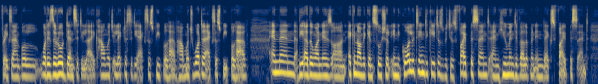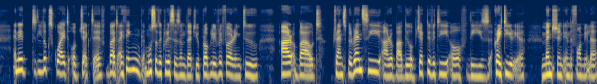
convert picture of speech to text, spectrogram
For example, what is the road density like? How much electricity access people have? How much water access people have? And then the other one is on economic and social inequality indicators, which is 5%, and human development index, 5%. And it looks quite objective, but I think most of the criticism that you're probably referring to are about transparency, are about the objectivity of these criteria mentioned in the formula.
